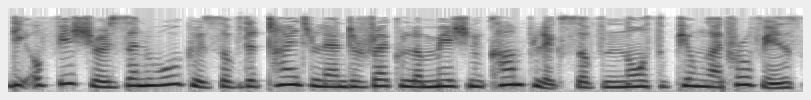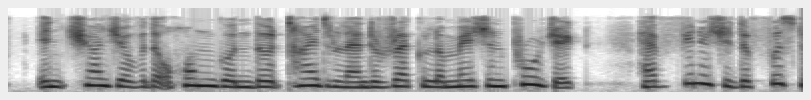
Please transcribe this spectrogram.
The officials and workers of the Tideland Reclamation Complex of North Pyongan Province in charge of the Honggeondo Tideland Reclamation Project have finished the first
